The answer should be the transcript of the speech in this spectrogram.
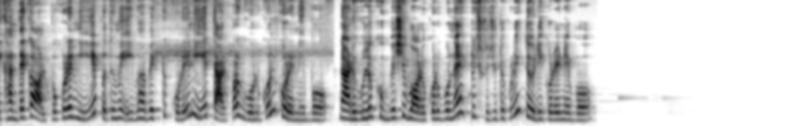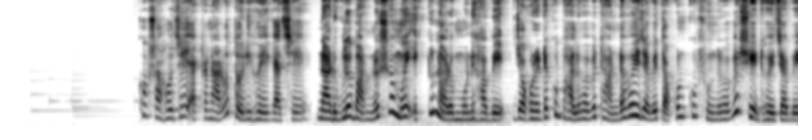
এখান থেকে অল্প করে নিয়ে প্রথমে এইভাবে একটু করে নিয়ে তারপর গোল গোল করে নেব। নাড়ুগুলো খুব বেশি বড় করব না, একটু ছোট ছোট করেই তৈরি করে নেব। খুব সহজেই একটা নাড়ু তৈরি হয়ে গেছে। নাড়ুগুলো বানানোর সময় একটু নরম মনে হবে। যখন এটা খুব ভালোভাবে ঠান্ডা হয়ে যাবে তখন খুব সুন্দরভাবে শেড হয়ে যাবে।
